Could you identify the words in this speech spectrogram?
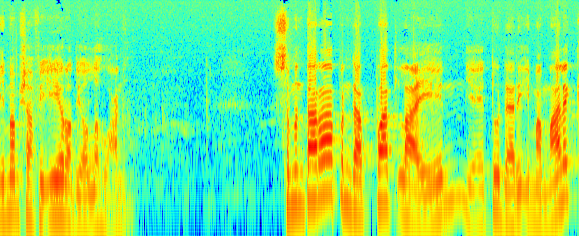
Imam Syafi'i radhiyallahu anhu. Sementara pendapat lain yaitu dari Imam Malik,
